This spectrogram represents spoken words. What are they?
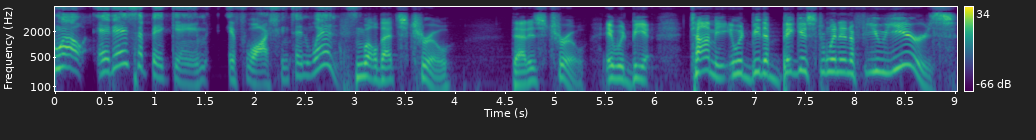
well, it is a big game if Washington wins. Well, that's true. That is true. It would be Tommy. It would be the biggest win in a few years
